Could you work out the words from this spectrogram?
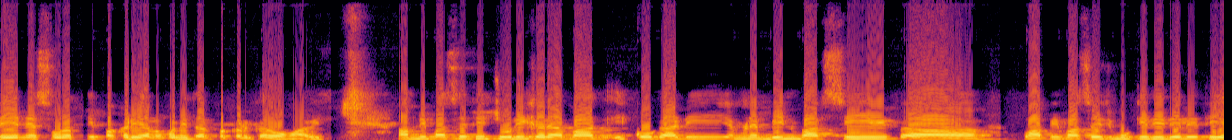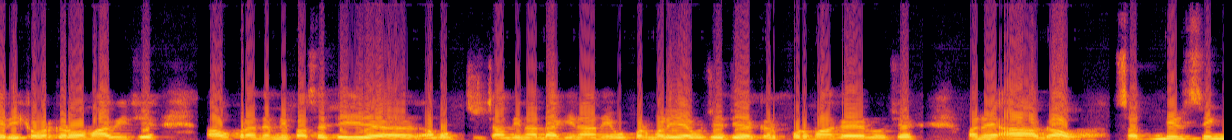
બે ને સુરતથી પકડી આ લોકોની ધરપકડ કરવામાં આવી. આમની પાસેથી ચોરી કર્યા બાદ ઇકો ગાડી એમણે બિનવારસી વાપી પાસે જ મૂકી દીધેલી હતી, એ રિકવર કરવામાં આવી છે. આ ઉપરાંત એમની પાસેથી અમુક ચાંદીના દાગીના ને એવું પણ મળી આવ્યું છે, જે ગરફોડમાં ગયેલું છે. અને આ અગાઉ સતબીરસિંહ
